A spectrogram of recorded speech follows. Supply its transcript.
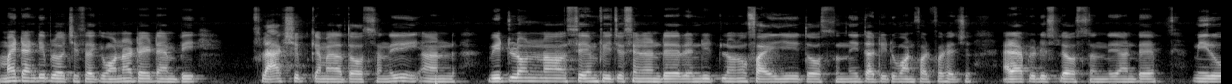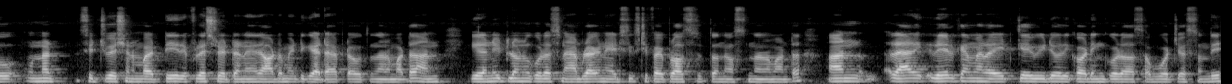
Mi ten T pro వచ్చేసరికి one nought eight MP flagship కెమెరాతో వస్తుంది. అండ్ వీటిలో ఉన్న సేమ్ ఫీచర్స్ ఏంటంటే రెండిట్లోనూ ఫైవ్ జీతో వస్తుంది. Thirty to one forty four H adaptive display వస్తుంది. అంటే మీరు ఉన్న సిచ్యువేషన్ బట్టి రిఫ్రెష్ రేట్ అనేది ఆటోమేటిక్గా అడాప్ట్ అవుతుంది అనమాట అండ్ ఈ రెండిట్లోనూ కూడా స్నాప్డ్రాగన్ ఎయిట్ సిక్స్టీ ఫైవ్ ప్రాసెసర్తోనే వస్తుంది అనమాట and rear camera eight K video recording కూడా సపోర్ట్ చేస్తుంది.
